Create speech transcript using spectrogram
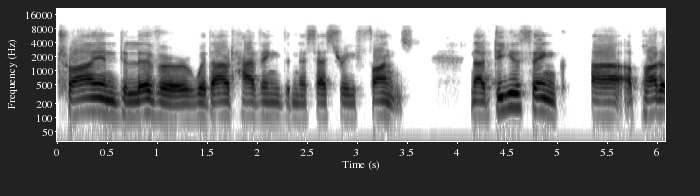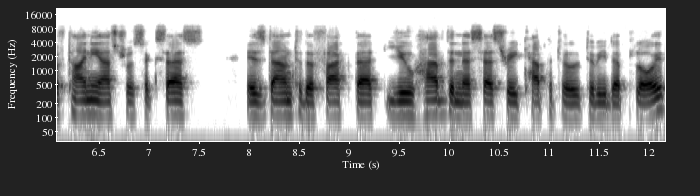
try and deliver without having the necessary funds. Now, do you think uh, a part of Tiny Astro's success is down to the fact that you have the necessary capital to be deployed,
